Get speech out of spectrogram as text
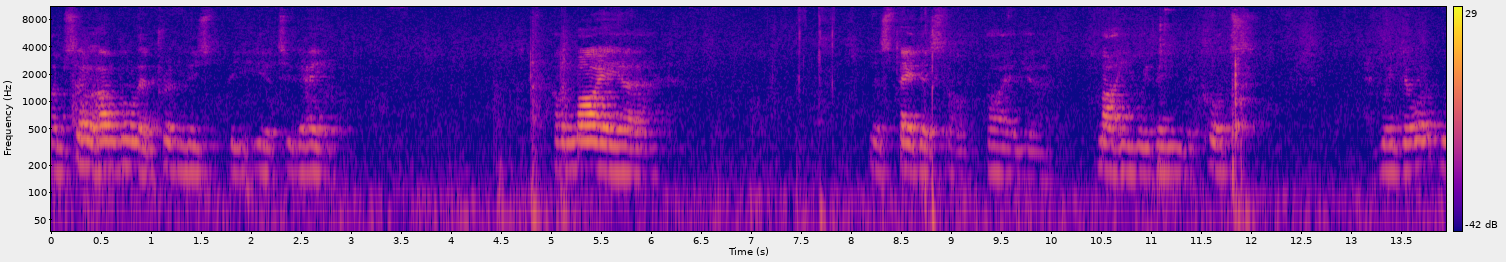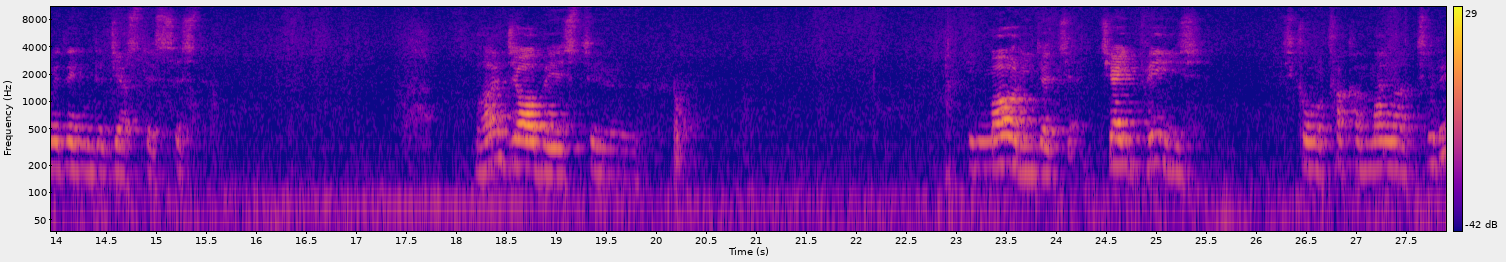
I'm so humble and privileged to be here today. On my, uh, the status of my uh, mahi within the courts within, within the justice system. My job is to, in Māori, the J- JPs is called Takamana Ture,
